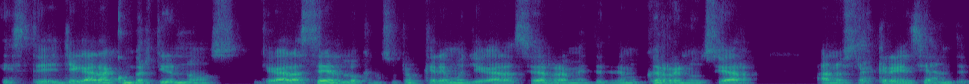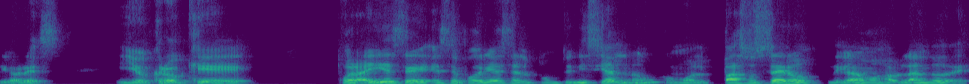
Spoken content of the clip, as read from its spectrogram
este, llegar a convertirnos, llegar a ser lo que nosotros queremos llegar a ser, realmente tenemos que renunciar a nuestras creencias anteriores. Y yo creo que por ahí ese, ese podría ser el punto inicial, ¿no? Como el paso cero, digamos, hablando de,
